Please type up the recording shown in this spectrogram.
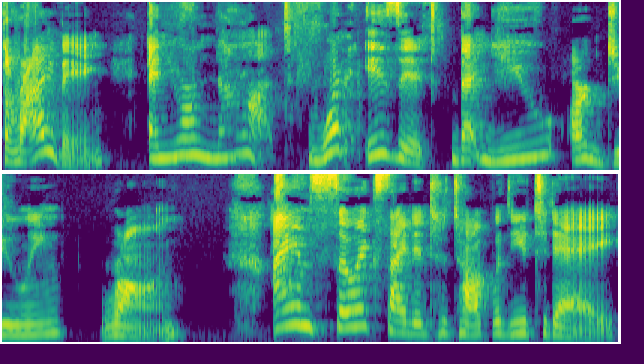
thriving and you're not? What is it that you are doing wrong? I am so excited to talk with you today.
